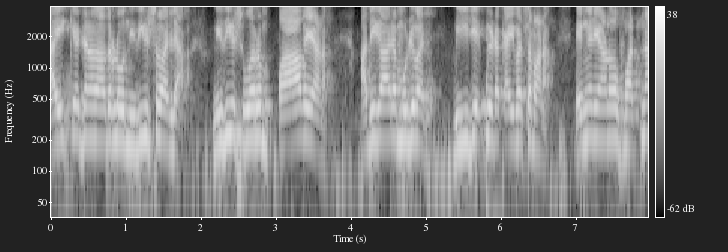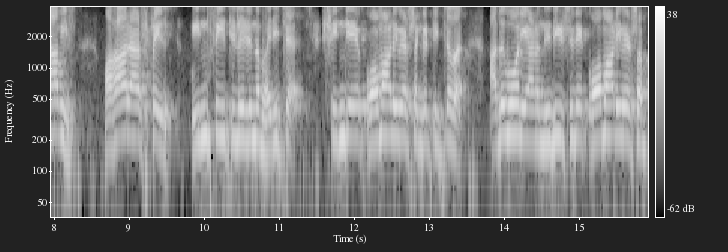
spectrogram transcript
ഐക്യ ജനതാദളോ നിതീഷോ അല്ല നിതീഷ് വെറും പാവയാണ്. അധികാരം മുഴുവൻ ബി ജെ പിയുടെ കൈവശമാണ്. എങ്ങനെയാണോ ഫട്നാവിസ് മഹാരാഷ്ട്രയിൽ പിൻ സീറ്റിലിരുന്ന് ഭരിച്ച് ഷിൻഡയെ കോമാളി വേഷം കെട്ടിച്ചത്. അതുപോലെയാണ് നിതീഷിനെ കോമാളി വേഷം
